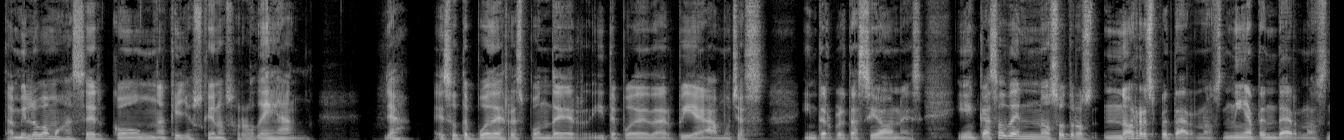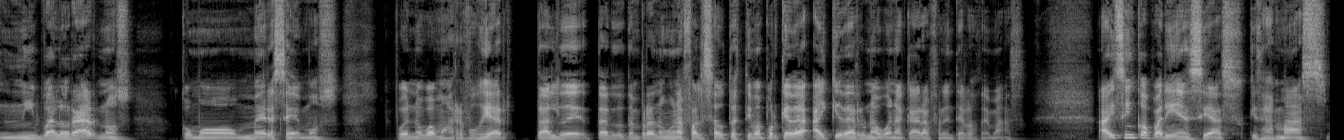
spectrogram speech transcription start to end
también lo vamos a hacer con aquellos que nos rodean, ya, eso te puede responder y te puede dar pie a muchas interpretaciones. Y en caso de nosotros no respetarnos, ni atendernos, ni valorarnos como merecemos, pues nos vamos a refugiar tarde, tarde o temprano en una falsa autoestima porque hay que darle una buena cara frente a los demás. Hay cinco apariencias, quizás más,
